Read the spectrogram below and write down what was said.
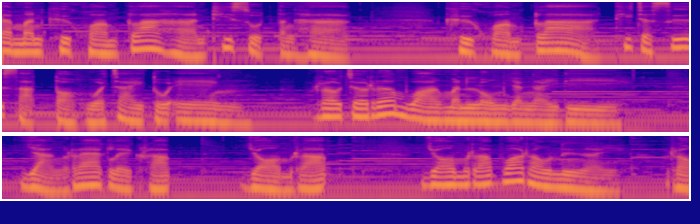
แต่มันคือความกล้าหาญที่สุดต่างหาก คือความกล้าที่จะซื่อสัตย์ต่อหัวใจตัวเอง เราจะเริ่มวางมันลงยังไงดี อย่างแรกเลยครับ ยอมรับ ยอมรับว่าเราเหนื่อย เรา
